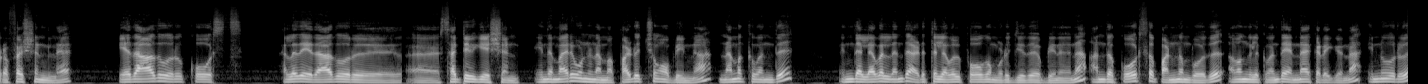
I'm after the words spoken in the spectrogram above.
ப்ரொஃபஷனில் ஏதாவது ஒரு கோர்ஸ் அல்லது ஏதாவது ஒரு சர்டிஃபிகேஷன் இந்த மாதிரி ஒன்று நம்ம படித்தோம் அப்படின்னா நமக்கு வந்து இந்த லெவல்லேருந்து அடுத்த லெவல் போக முடிஞ்சுது அப்படின்னதுன்னா அந்த கோர்ஸை பண்ணும்போது அவங்களுக்கு வந்து என்ன கிடைக்கும்னா இன்னொரு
